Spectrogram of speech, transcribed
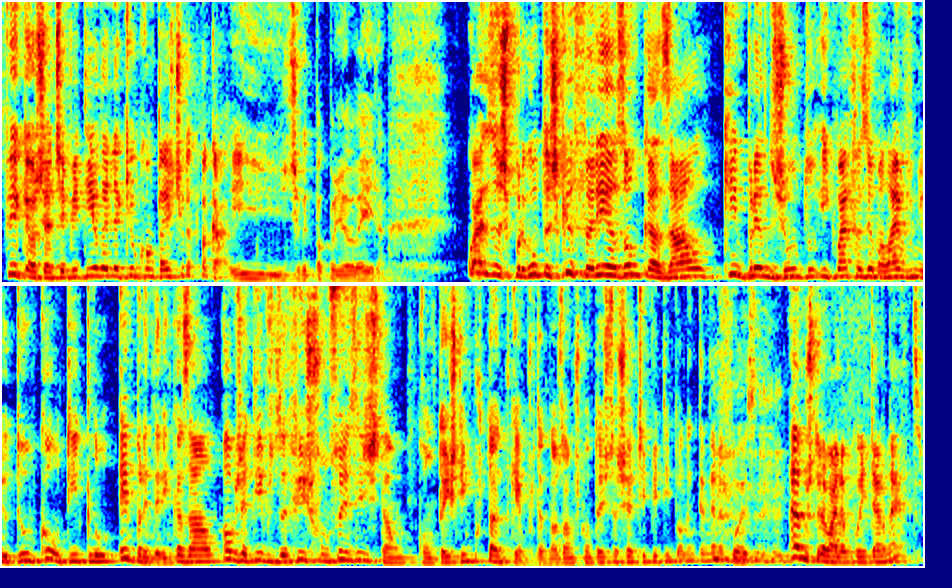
Fui aqui ao chat GPT, eu dei-lhe aqui o contexto, chega-te para cá. Ih, chega-te para a palhabeira. Quais as perguntas que farias a um casal que empreende junto e que vai fazer uma live no YouTube com o título Empreender em Casal, Objetivos, Desafios, Funções e Gestão? Contexto importante, que é importante nós damos contexto ao ChatGPT para ele entender a coisa. Ambos trabalham com a internet.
